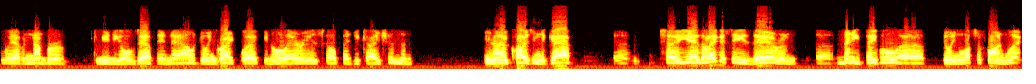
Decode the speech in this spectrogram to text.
we have a number of community orgs out there now doing great work in all areas, health, education, and you know, closing the gap. Um, so yeah, the legacy is there, and uh, many people are doing lots of fine work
